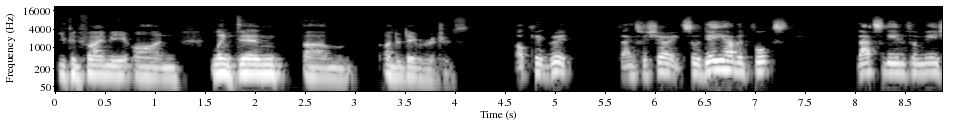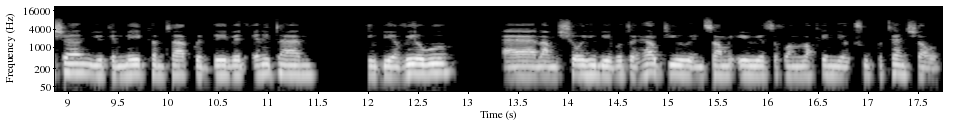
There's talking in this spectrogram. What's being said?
you can find me on LinkedIn um, under David Richards. Okay, great. Thanks for sharing. So there you have it, folks. That's the information. You can make contact with David anytime. He'll be available. And I'm sure he'll be able to help you in some areas of unlocking your true potential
